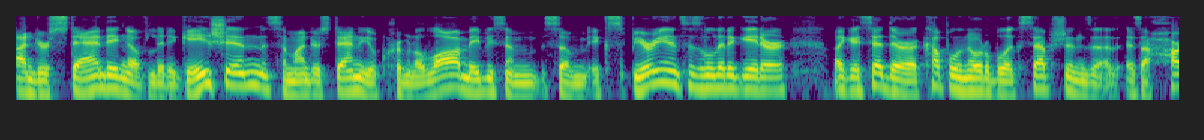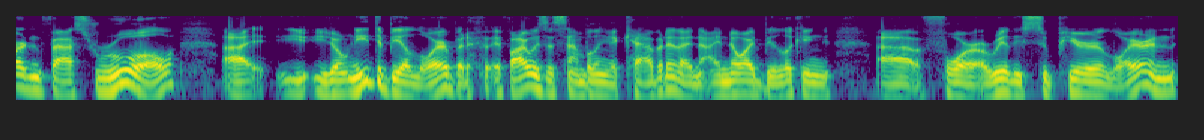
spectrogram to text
understanding of litigation, some understanding of criminal law, maybe some some experience as a litigator. Like I said, there are a couple of notable exceptions. Uh, as a hard and fast rule, uh, you, you, don't need to be a lawyer. But if, if I was assembling a cabinet, I, I know I'd be looking uh, for a really superior lawyer. And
